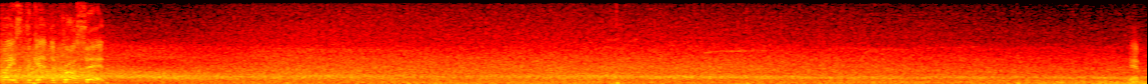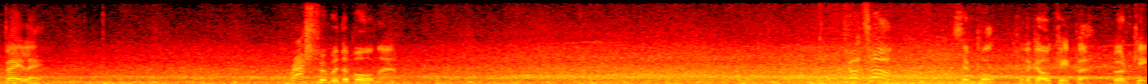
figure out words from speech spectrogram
space to get the cross in. Dembele. Rashford with the ball now. Shot on! Simple for the goalkeeper, Bürki.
